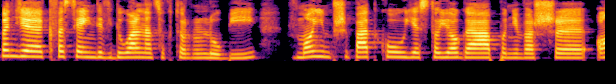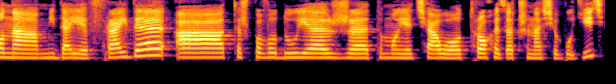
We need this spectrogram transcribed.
będzie kwestia indywidualna, co kto lubi. W moim przypadku jest to yoga, ponieważ y, ona mi daje frajdę, a też powoduje, że to moje ciało trochę zaczyna się budzić.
